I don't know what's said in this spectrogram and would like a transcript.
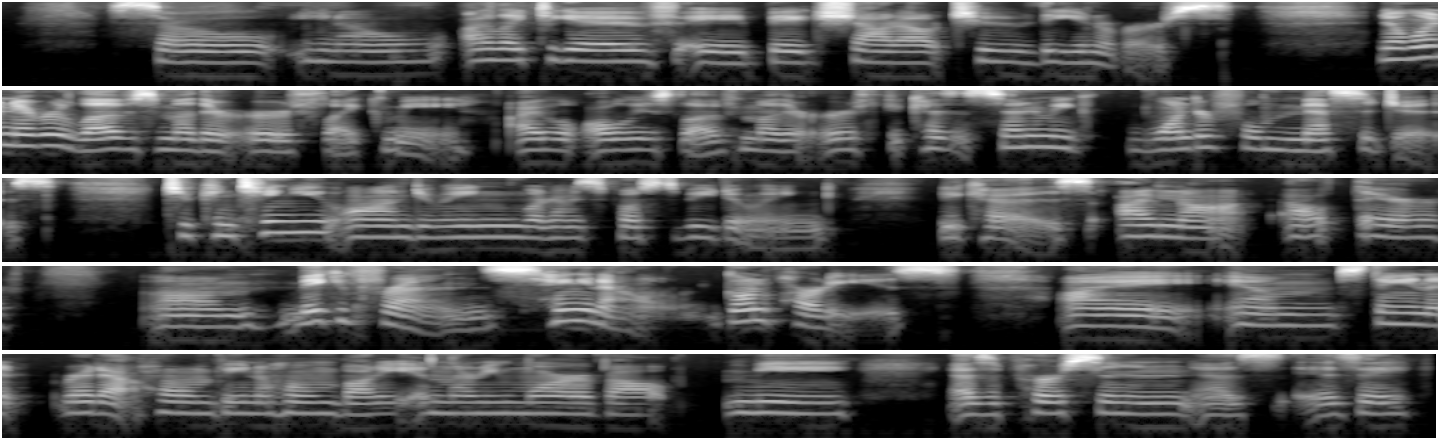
So, you know, I like to give a big shout out to the universe. No one ever loves Mother Earth like me. I will always love Mother Earth because it's sending me wonderful messages to continue on doing what I'm supposed to be doing because I'm not out there um, making friends, hanging out, going to parties. I am staying at, right at home, being a homebody, and learning more about me as a person, as as a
